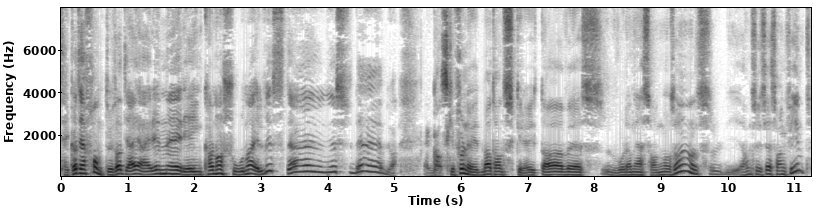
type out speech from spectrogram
Tenk at jeg fant ut at jeg er en reinkarnasjon av Elvis. Det er, det er ja, Jeg er ganske fornøyd med at han skrøt av hvordan jeg sang også. S- Han syns jeg sang fint.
